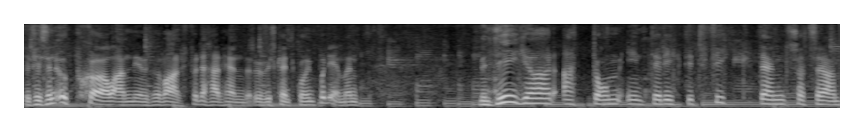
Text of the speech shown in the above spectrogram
det finns en uppsjö av anledningar för varför det här händer och vi ska inte gå in på det. Men, men det gör att de inte riktigt fick den så att säga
